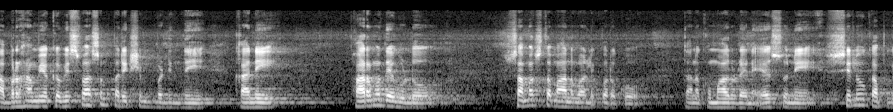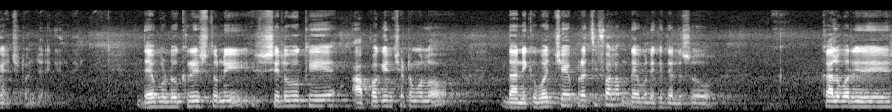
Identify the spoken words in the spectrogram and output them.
అబ్రహాం యొక్క విశ్వాసం పరీక్షింపబడింది. కానీ పరమదేవుడు సమస్త మానవాళి కొరకు తన కుమారుడైన యేసుని సిలువుకు అప్పగించడం జరిగింది. దేవుడు క్రీస్తుని సిలువుకి అప్పగించటములో దానికి వచ్చే ప్రతిఫలం దేవునికి తెలుసు. కలువరి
